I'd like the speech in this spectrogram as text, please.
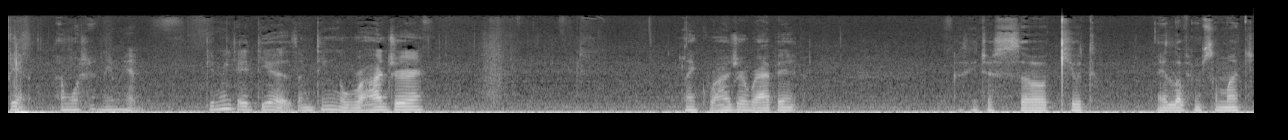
But yeah. And what should I name him? Give me the ideas. I'm thinking Roger. Like Roger Rabbit. Because he's just so cute. I love him so much.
